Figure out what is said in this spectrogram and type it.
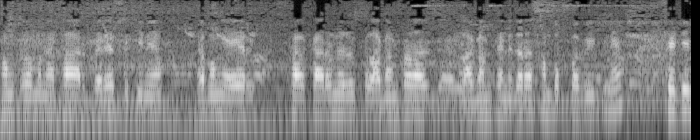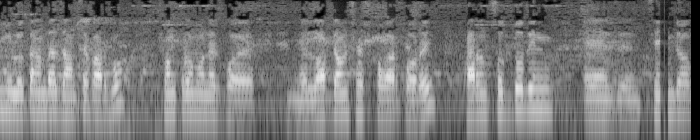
সংক্রমণের হার বেড়েছে কিনা এবং এর কারণে লাগাম করা, লাগাম টেনে ধরা সম্ভব হবে কিনা, সেটি মূলত আমরা জানতে পারব। সংক্রমণের লকডাউন শেষ হওয়ার পরে কারণ চোদ্দ দিন সিন্ডম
